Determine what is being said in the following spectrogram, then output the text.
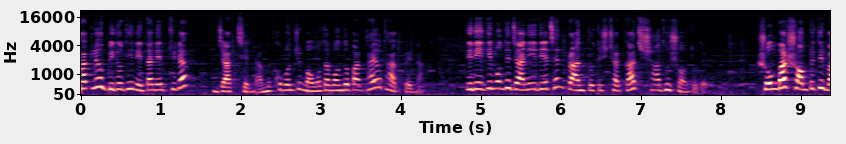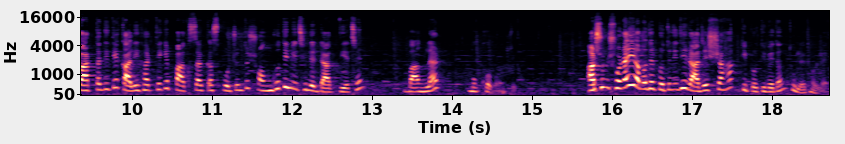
থাকলেও বিরোধী নেতানেত্রীরা যাচ্ছেন না, মুখ্যমন্ত্রী মমতা বন্দ্যোপাধ্যায়ও থাকবেন না। তিনি ইতিমধ্যে জানিয়ে দিয়েছেন, প্রাণ প্রতিষ্ঠার কাজ সাধু সন্তদের। সোমবার সম্প্রীতির বার্তা দিতে কালীঘাট থেকে পাক সার্কাস পর্যন্ত সংহতি মিছিলের ডাক দিয়েছেন বাংলার মুখ্যমন্ত্রী। আসুন শোনাই আমাদের প্রতিনিধি রাজেশ সাহা কি প্রতিবেদন তুলে ধরলেন।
